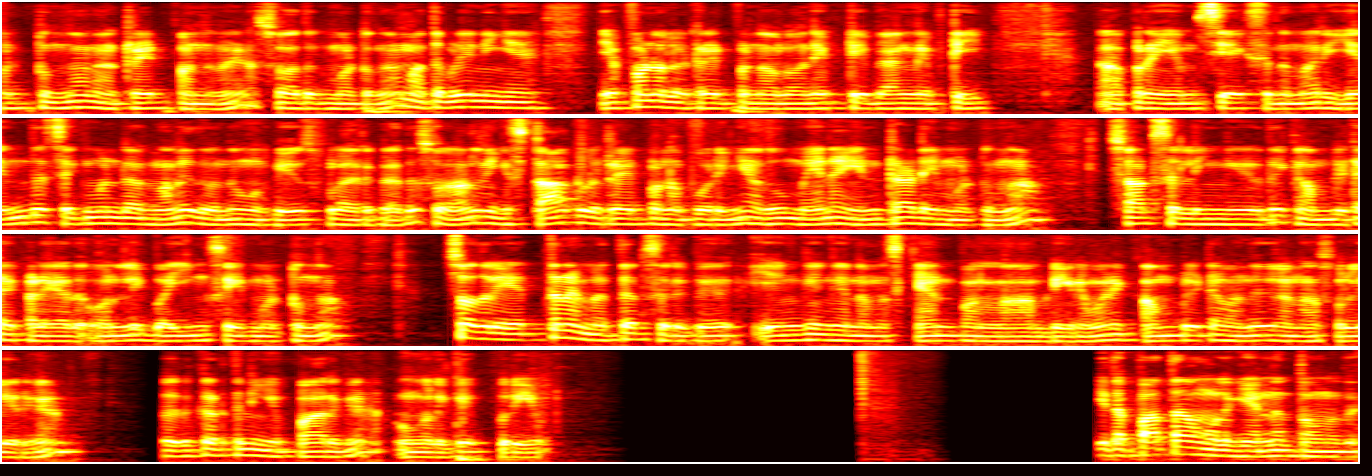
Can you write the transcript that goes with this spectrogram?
மட்டும்தான் நான் ட்ரேட் பண்ணுவேன். ஸோ அதுக்கு மட்டும்தான் மற்றபடி நீங்கள் எஃப்என்ஓவில் ட்ரேட் பண்ணாலும் நிஃப்டி பேங்க் நிஃப்டி அப்புறம் எம்சிஎக்ஸ் இந்த மாதிரி எந்த செக்மெண்ட்டாக இருந்தாலும் இது வந்து உங்களுக்கு யூஸ்ஃபுல்லாக இருக்காது. ஸோ அதனால் நீங்கள் ஸ்டாக்கில் ட்ரேட் பண்ண போகிறீங்க அதுவும் மெயினாக இன்ட்ராடே மட்டும்தான் ஷார்ட் செல்லிங்கிறது கம்ப்ளீட்டாக கிடையாது. ஒன்லி பையிங் சைட் மட்டும்தான் ஸோ அதில் எத்தனை மெத்தட்ஸ் இருக்குது எங்கெங்கே நம்ம ஸ்கேன் பண்ணலாம் அப்படிங்கிற மாதிரி கம்ப்ளீட்டாக வந்து இதில் நான் சொல்லியிருக்கேன். இதுக்கடுத்து நீங்கள் பாருங்கள் உங்களுக்கே புரியும். இதை பார்த்தா உங்களுக்கு என்ன தோணுது?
